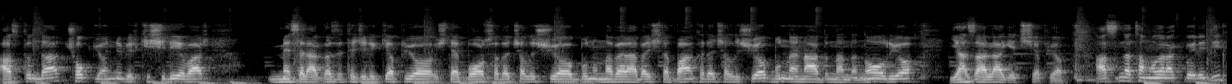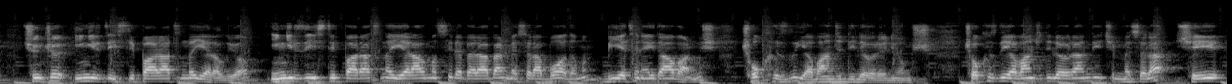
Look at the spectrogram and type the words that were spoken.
aslında çok yönlü bir kişiliği var mesela gazetecilik yapıyor, işte borsada çalışıyor, bununla beraber işte bankada çalışıyor. Bunların ardından da ne oluyor? Yazarlığa geçiş yapıyor. Aslında tam olarak böyle değil. Çünkü İngiliz istihbaratında yer alıyor. İngiliz istihbaratında yer almasıyla beraber mesela bu adamın bir yeteneği daha varmış. Çok hızlı yabancı dili öğreniyormuş. Çok hızlı yabancı dili öğrendiği için mesela şeyi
